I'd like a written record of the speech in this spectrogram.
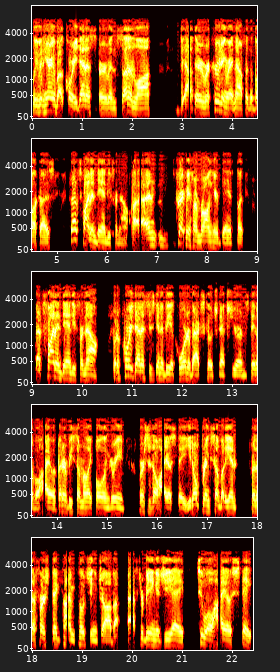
We've been hearing about Corey Dennis, Urban's son-in-law, out there recruiting right now for the Buckeyes that's fine and dandy for now. Uh, and correct me if I'm wrong here, Dave, but that's fine and dandy for now. But if Corey Dennis is going to be a quarterbacks coach next year in the state of Ohio, it better be somewhere like Bowling Green versus Ohio State. You don't bring somebody in for their first big time coaching job after being a GA to Ohio State.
